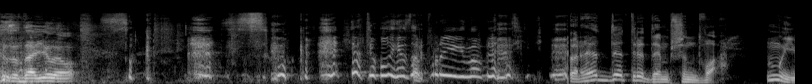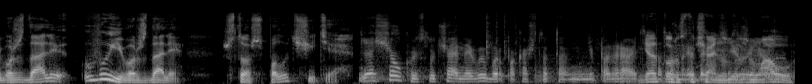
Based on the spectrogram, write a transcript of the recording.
Задавил его. Я думал, я запрыгну, блядь. Red Dead Redemption 2. Мы его ждали, вы его ждали. Что ж, получите. Я щелкаю случайный выбор, пока что-то не понравится. Я тоже случайно нажимал,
